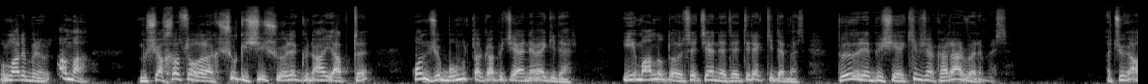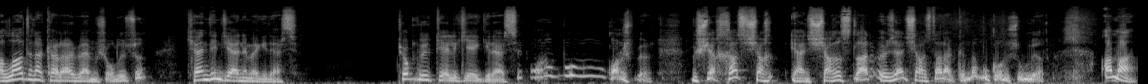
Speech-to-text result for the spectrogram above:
Bunları biliyoruz. Ama müşahhas olarak şu kişi şöyle günah yaptı. Onun için bu mutlaka bir cehenneme gider. İmanlı da olsa cennete direkt gidemez. Böyle bir şeye kimse karar veremez. Çünkü Allah adına karar vermiş oluyorsun. Kendin cehenneme gidersin. Çok büyük tehlikeye girersin. Onu bu konuşmuyoruz. Müşahhas şah, yani şahıslar, özel şahıslar hakkında bu konuşulmuyor. Ama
